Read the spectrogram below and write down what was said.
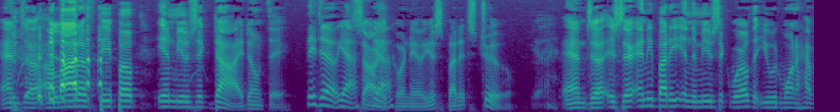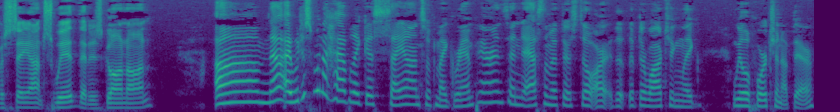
and uh, a lot of people in music die, don't they? They do, yeah. Sorry, yeah. Cornelius, but it's true. Yeah. And uh, is there anybody in the music world that you would want to have a seance with that has gone on? Um, no, I would just want to have like a séance with my grandparents and ask them if they're still are if they're watching like Wheel of Fortune up there.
